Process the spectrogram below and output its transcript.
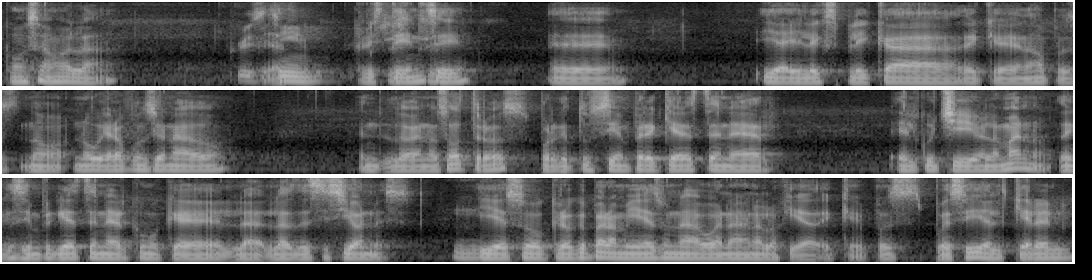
¿Cómo se llama la...? Christine. Christine, Christine. sí. Eh, y ahí le explica de que no, pues no, no hubiera funcionado en lo de nosotros porque tú siempre quieres tener el cuchillo en la mano, de que siempre quieres tener como que la- las decisiones. Y eso creo que para mí es una buena analogía de que, pues, pues sí, él quiere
